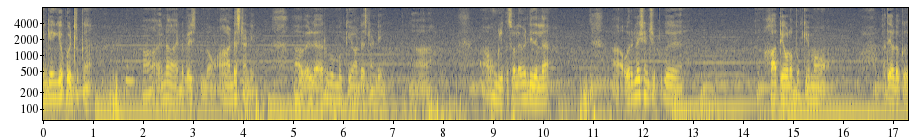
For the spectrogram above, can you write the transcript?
எங்கே எங்கேயோ போயிட்டுருக்கேன். என்ன என்ன பேசிட்டு இருந்தோம்? அண்டர்ஸ்டாண்டிங் வெளில ரொம்ப முக்கியம் அண்டர்ஸ்டாண்டிங் உங்களுக்கு சொல்ல வேண்டியதில்லை. ஒரு ரிலேஷன்ஷிப்புக்கு ஹார்ட் எவ்வளோ முக்கியமோ அதே அளவுக்கு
